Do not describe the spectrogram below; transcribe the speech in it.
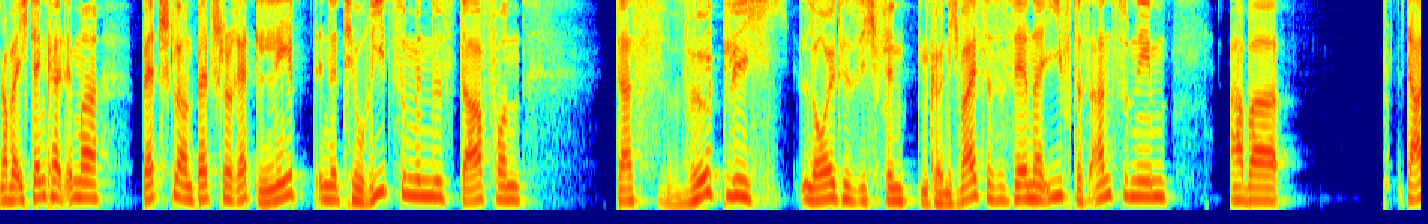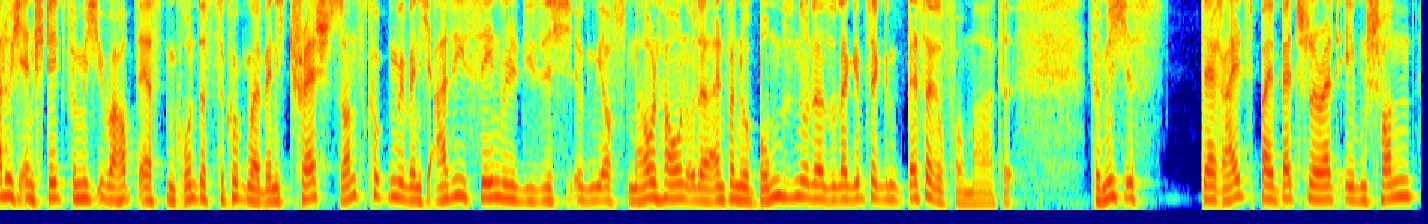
aber ich denke halt immer, Bachelor und Bachelorette lebt in der Theorie zumindest davon, dass wirklich Leute sich finden können. Ich weiß, es ist sehr naiv, das anzunehmen, aber dadurch entsteht für mich überhaupt erst ein Grund, das zu gucken, weil wenn ich Trash sonst gucken will, wenn ich Assis sehen will, die sich irgendwie aufs Maul hauen oder einfach nur bumsen oder so, da gibt's ja bessere Formate. Für mich ist der Reiz bei Bachelorette eben schon,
